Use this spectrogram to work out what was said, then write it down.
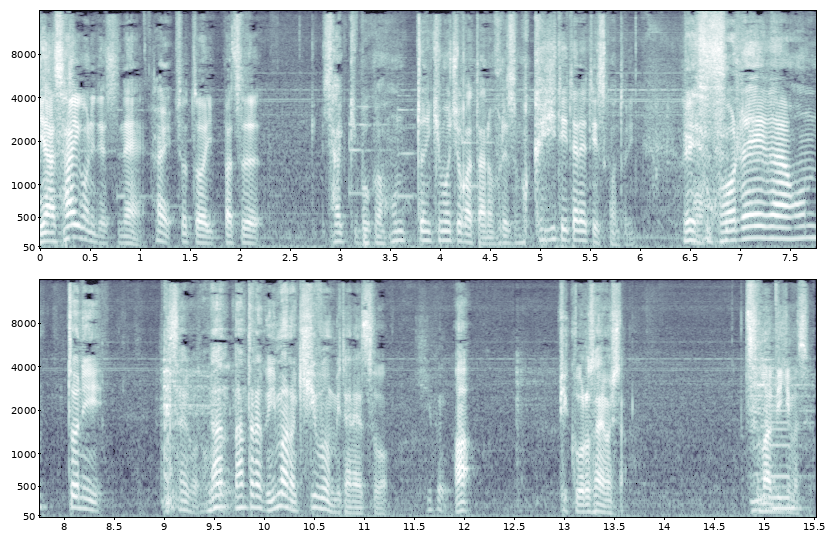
いや最後にですね、はい、ちょっと一発さっき僕は本当に気持ちよかったあのフレーズもう一回弾いていただいていいですか本当に。これが本当に最後ななんとなく今の気分みたいなやつをあピック下ろされました。つまんでいきますよ。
